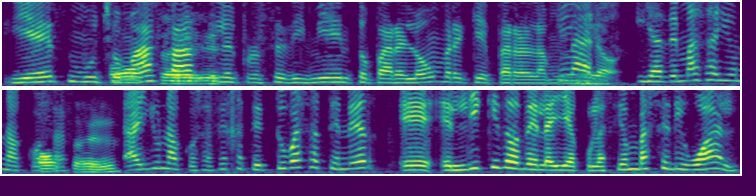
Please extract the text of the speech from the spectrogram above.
Y es mucho más fácil el procedimiento para el hombre que para la mujer. Claro, y además hay una cosa, Ok. hay una cosa, fíjate, tú vas a tener, eh, el líquido de la eyaculación va a ser igual,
